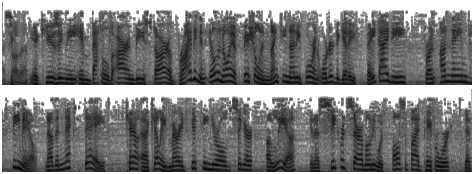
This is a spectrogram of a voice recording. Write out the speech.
I saw that. Accusing the embattled R&B star of bribing an Illinois official in 1994 in order to get a fake ID for an unnamed female. Now, the next day, Kel- uh, Kelly married 15-year-old singer Aaliyah in a secret ceremony with falsified paperwork that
